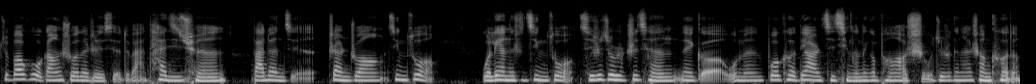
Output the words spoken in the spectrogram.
就包括我刚刚说的这些，对吧？太极拳、八段锦、站桩、静坐。我练的是静坐，其实就是之前那个我们播客第二期请的那个彭老师，我就是跟他上课的。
